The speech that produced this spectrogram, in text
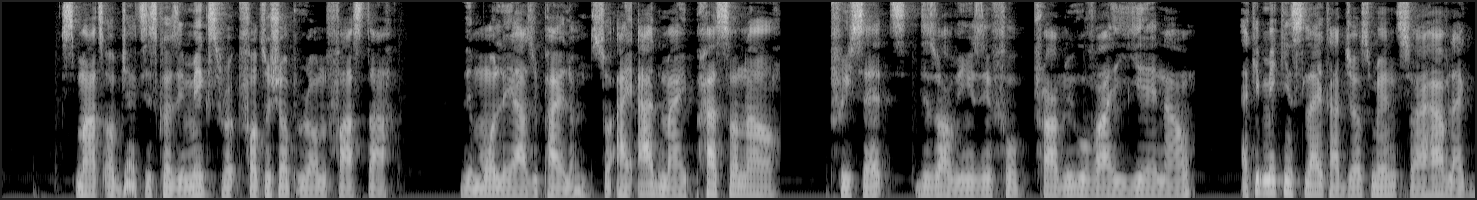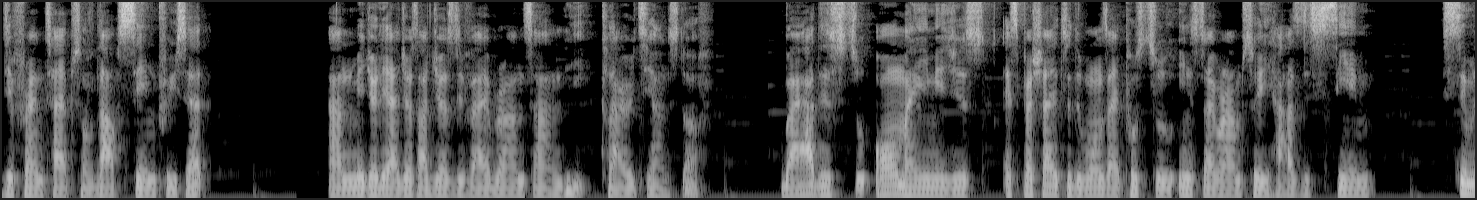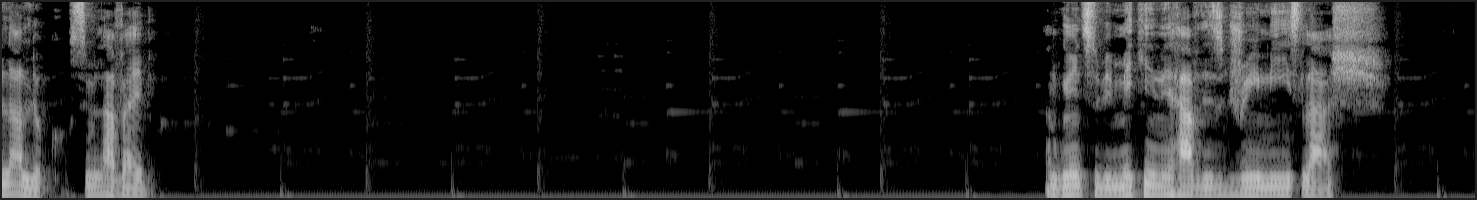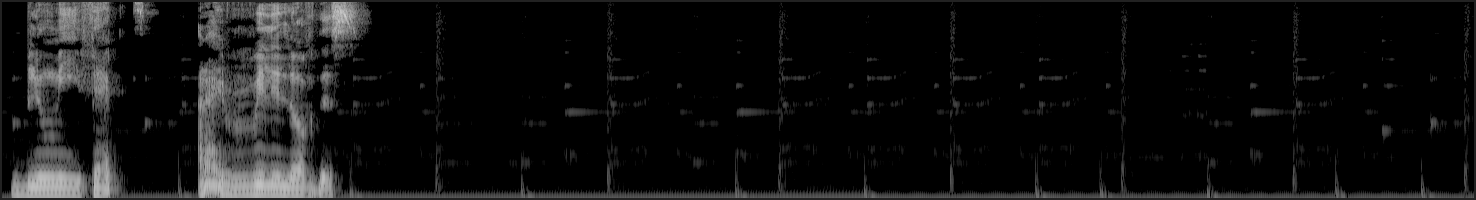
smart object is because it makes Photoshop run faster the more layers you pile on. So I add my personal presets. This is what I've been using for probably over a year now. I keep making slight adjustments so I have like different types of that same preset. And majorly I just adjust the vibrance and the clarity and stuff but I add this to all my images, especially to the ones I post to Instagram, so it has the same similar look, similar vibe. I'm going to be making it have this dreamy slash bloomy effect, and I really love this.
